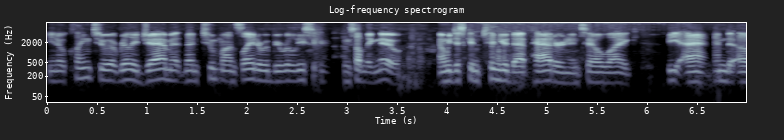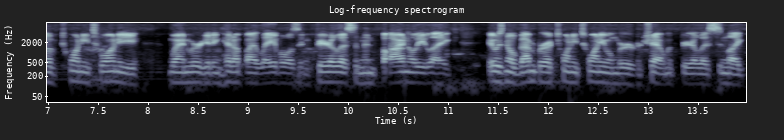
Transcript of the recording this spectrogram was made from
you know cling to it really jam it then two months later we'd be releasing something new and we just continued that pattern until like the end of 2020 when we were getting hit up by labels and fearless and then finally like it was November of 2020 when we were chatting with Fearless and like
